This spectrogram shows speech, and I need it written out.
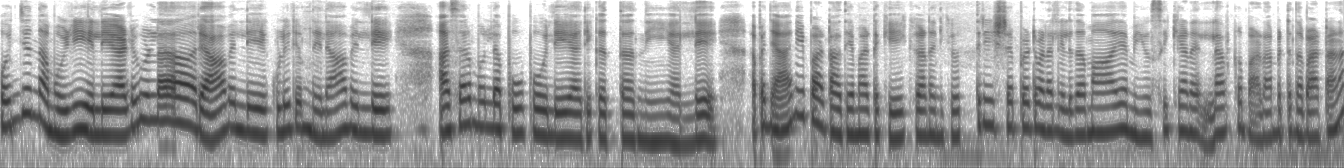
കൊഞ്ചുന്ന മൊഴിയല്ലേ അഴിവുള്ള രാവല്ലേ കുളിരും നിലാവല്ലേ അസർമുല്ല പൂ പോലെ അരികത്ത് നീയല്ലേ. അപ്പം ഈ പാട്ട് ആദ്യമായിട്ട് കേൾക്കുകയാണ്. എനിക്ക് ഒത്തിരി ഇഷ്ടപ്പെട്ട്. വളരെ ലളിതമായ മ്യൂസിക്കാണ്. എല്ലാവർക്കും പാടാൻ പറ്റുന്ന പാട്ടാണ്.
